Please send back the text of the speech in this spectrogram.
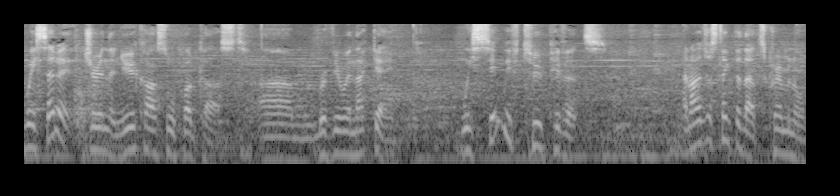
we said it during the Newcastle podcast, um, reviewing that game. We sit with two pivots, and I just think that that's criminal.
